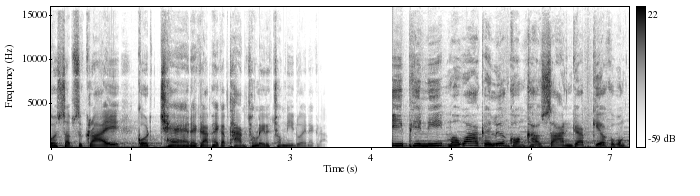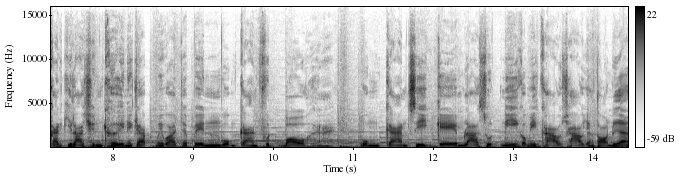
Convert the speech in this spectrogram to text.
กด Subscribe กดแชร์นะครับให้กับทางช่องเล็กช่องนี้ด้วยนะครับ EP นี้มาว่ากันเรื่องของข่าวสารครับเกี่ยวกับวงการกีฬาเช่นเคยนะครับไม่ว่าจะเป็นวงการฟุตบอล วงการซีเกมล่าสุดนี้ก็มีข่าวเช้าอย่างต่อเนื่อง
